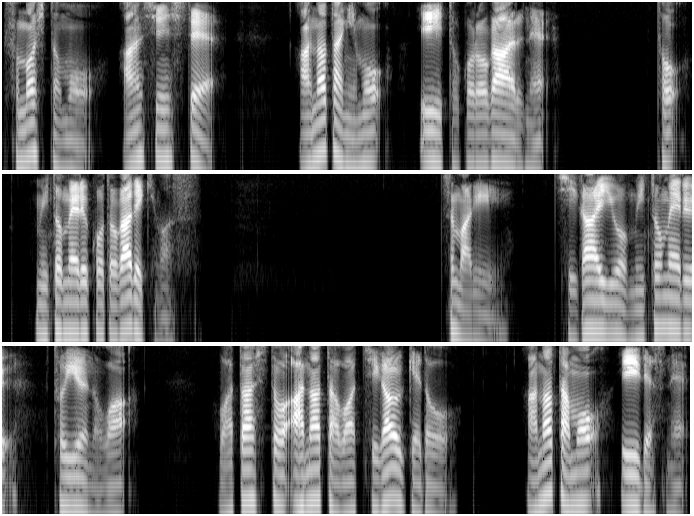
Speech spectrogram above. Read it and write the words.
その人も安心して、あなたにもいいところがあるね、と認めることができます。つまり、違いを認めるというのは、私とあなたは違うけど、あなたもいいですね、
